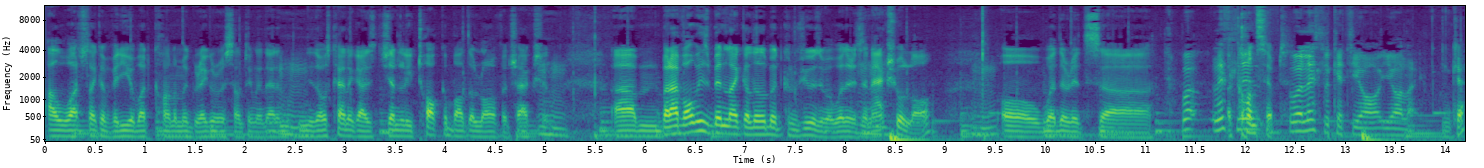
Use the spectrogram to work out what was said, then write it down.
I'll watch like a video about Conor McGregor or something like that, and Mhm. those kind of guys generally talk about the law of attraction. Mhm. Um, but I've always been like a little bit confused about whether it's an Mhm. actual law Mhm. or whether it's uh, Well, let's, a concept. Well, let's look at your, your life. okay.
